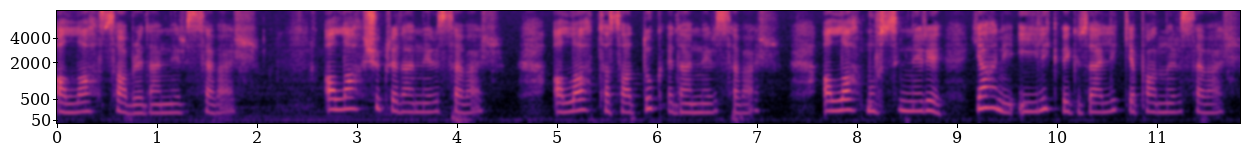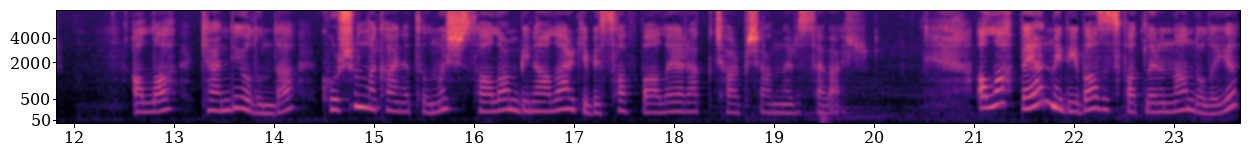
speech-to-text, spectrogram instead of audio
Allah sabredenleri sever. Allah şükredenleri sever. Allah tasadduk edenleri sever. Allah muhsinleri yani iyilik ve güzellik yapanları sever. Allah kendi yolunda kurşunla kaynatılmış sağlam binalar gibi saf bağlayarak çarpışanları sever. Allah beğenmediği bazı sıfatlarından dolayı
